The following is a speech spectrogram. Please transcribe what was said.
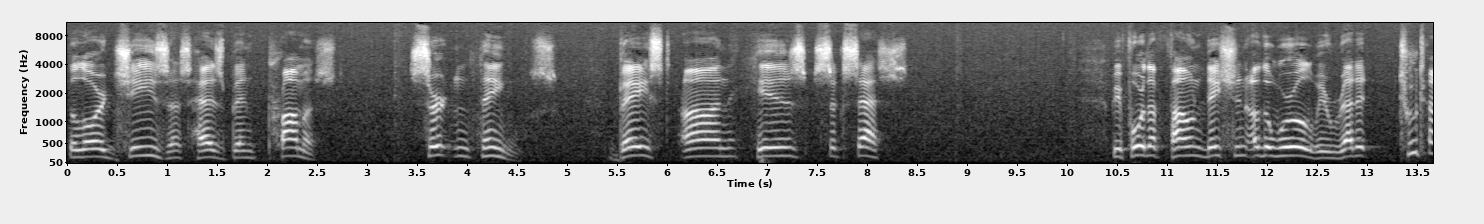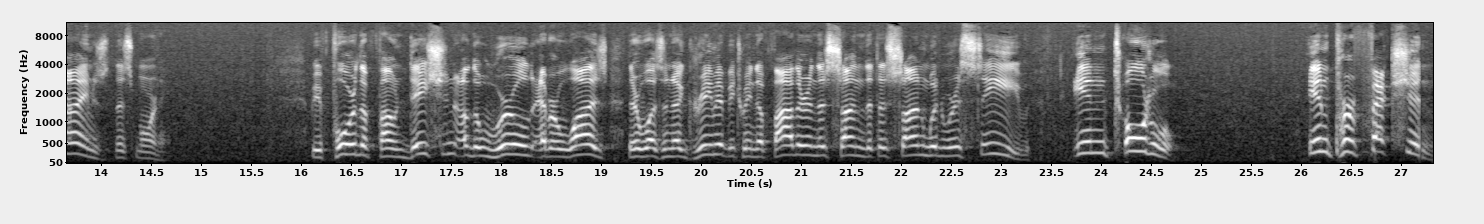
the Lord Jesus has been promised certain things based on his success. Before the foundation of the world, we read it two times this morning. Before the foundation of the world ever was, there was an agreement between the Father and the Son that the Son would receive in total, in perfection,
